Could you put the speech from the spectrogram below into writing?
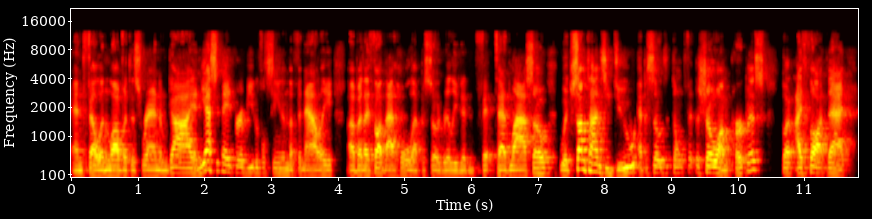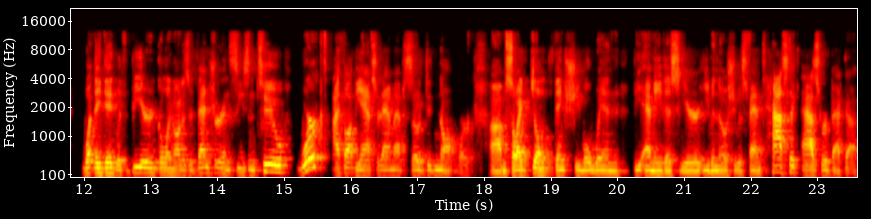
and fell in love with this random guy. And yes, it made for a beautiful scene in the finale, uh, but I thought that whole episode really didn't fit Ted Lasso, which sometimes you do episodes that don't fit the show on purpose. But I thought that what they did with Beard going on his adventure in season two worked. I thought the Amsterdam episode did not work. Um, so I don't think she will win the Emmy this year, even though she was fantastic as Rebecca.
